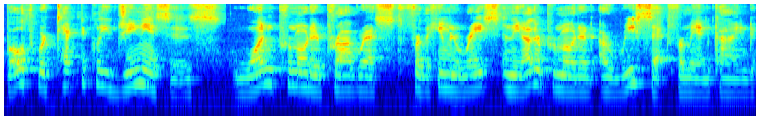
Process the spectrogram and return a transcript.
Both were technically geniuses. One promoted progress for the human race, and the other promoted a reset for mankind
